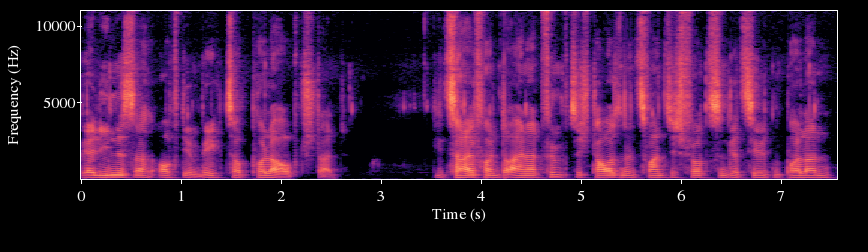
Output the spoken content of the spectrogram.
Berlin ist auf dem Weg zur Pollerhauptstadt. Die Zahl von 350.000 in 2014 gezählten Pollern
